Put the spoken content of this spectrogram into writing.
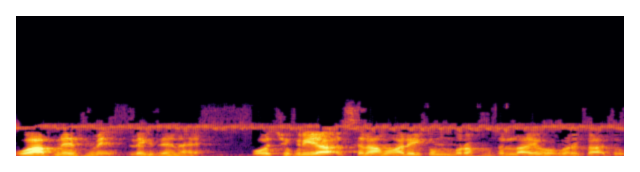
वो आपने इसमें लिख देना है। बहुत शुक्रिया। अस्सलाम वालेकुम रहमतुल्लाहि व बरकातहू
